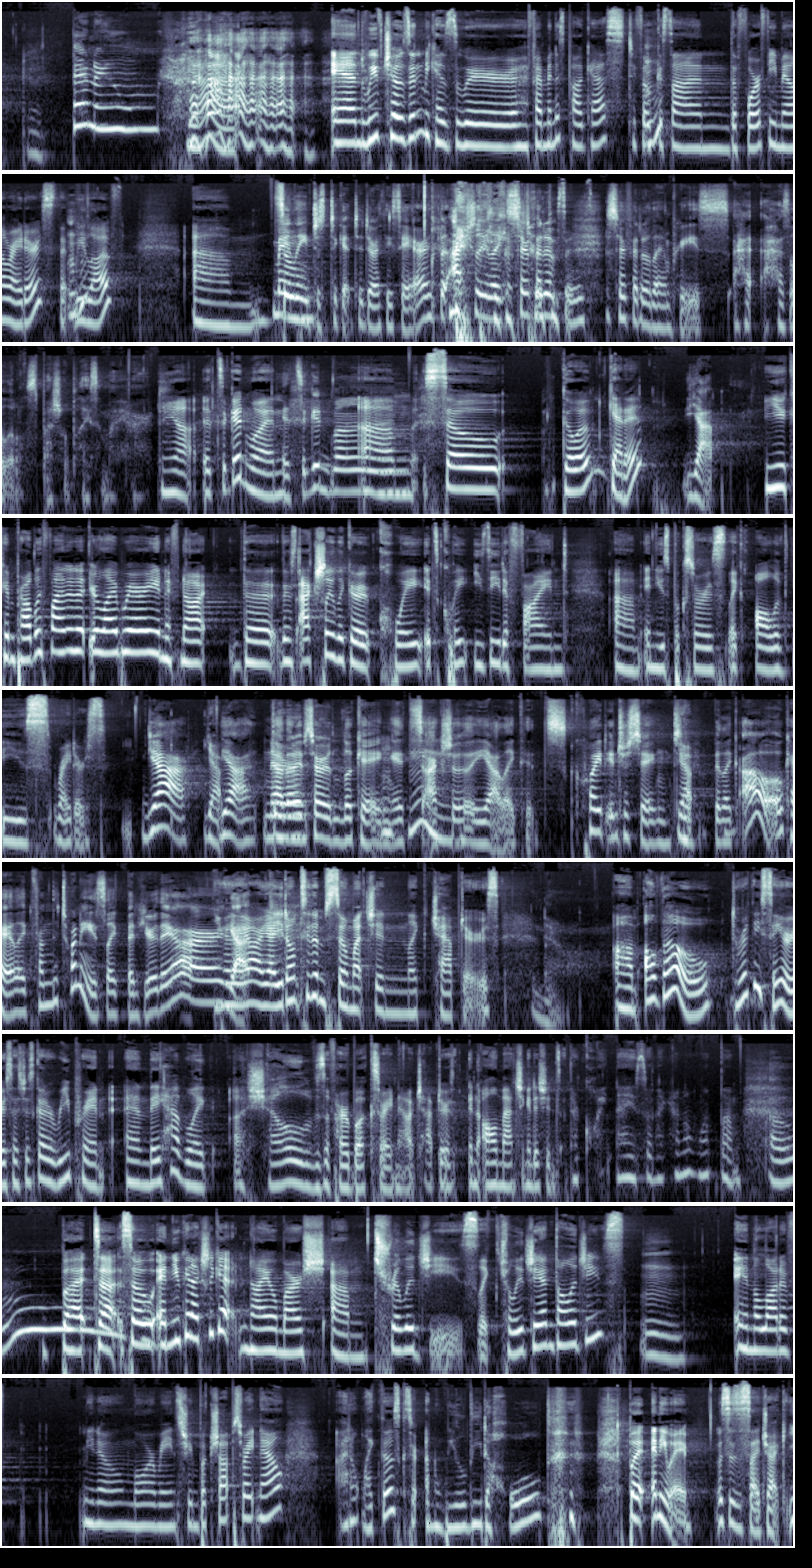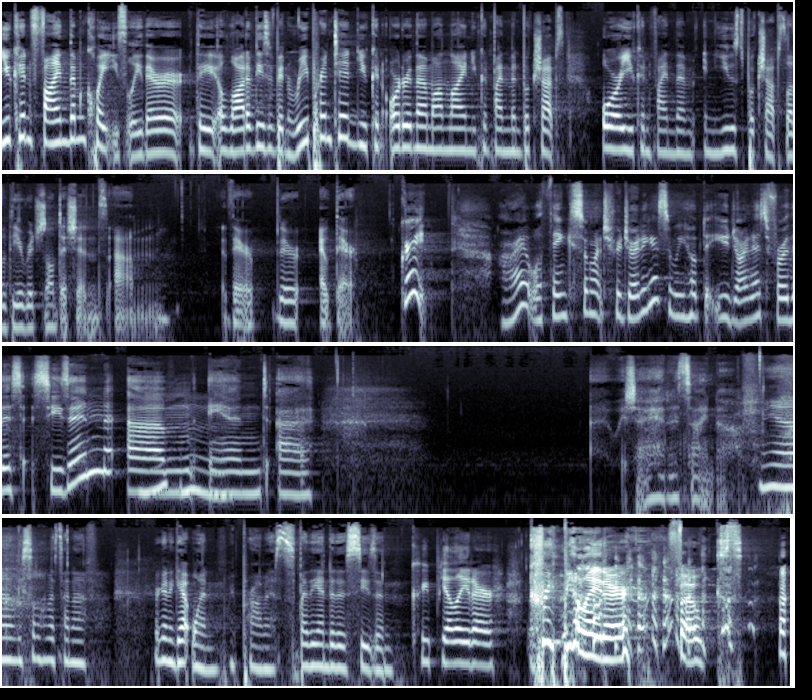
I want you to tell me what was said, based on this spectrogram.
Yeah. and we've chosen, because we're a feminist podcast, to Mm-hmm. focus on the four female writers that we love. Um, Mainly so- just to get to Dorothy Sayers, but actually, like Yes, Surf Dorothy at Sayers. Surfeit Lampreys ha- has a little special place in my heart. yeah, it's a good one. It's a good one. Um, so go out and get it. yeah. You can probably find it at your library, and if not, the there's actually like a quite it's quite easy to find um, in used bookstores like all of these writers. Yeah. Yeah. Yeah. Now that They're- I've started looking, it's Mhm. actually, yeah, like it's quite interesting to Yep. be like, oh, okay, like from the 20s, like, but here they are. Here yeah. they are. Yeah, you don't see them so much in like chapters. No. Um, although Dorothy Sayers has just got a reprint, and they have like uh, shelves of her books right now, chapters in all matching editions, and they're quite nice, and I kind of want them. Oh. But uh, so, and you can actually get Ngaio Marsh um, trilogies, like trilogy anthologies, Mm. in a lot of, you know, more mainstream bookshops right now. I don't like those because they're unwieldy to hold. but anyway, this is a sidetrack. You can find them quite easily. There, they a lot of these have been reprinted. You can order them online. You can find them in bookshops, or you can find them in used bookshops. A lot of the original editions, um, they're they're out there. Great. All right. Well, thanks so much for joining us, and we hope that you join us for this season. Um, And uh, I wish I had a sign off. Yeah, we still don't have a sign off. We're gonna get one. We promise by the end of this season. Creep you later. Creep you later, folks.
